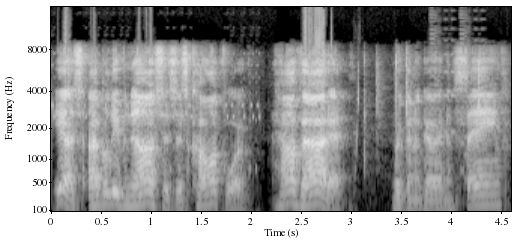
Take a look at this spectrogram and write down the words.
Yes, I believe analysis is called for. How about it? We're gonna go ahead and save.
